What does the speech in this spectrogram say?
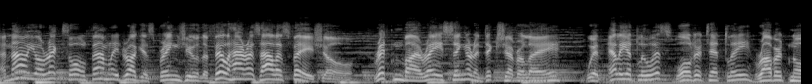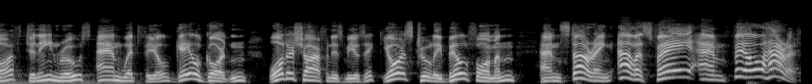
And now your Rexall family druggist brings you the Phil Harris Alice Faye Show, written by Ray Singer and Dick Chevillat, with Elliot Lewis, Walter Tetley, Robert North, Jeanine Roose, Ann Whitfield, Gale Gordon, Walter Scharf and his music, yours truly, Bill Forman, and starring Alice Faye and Phil Harris.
